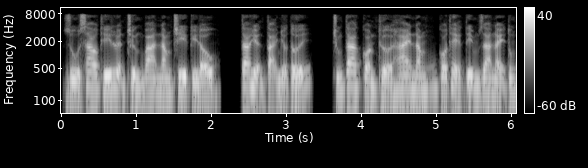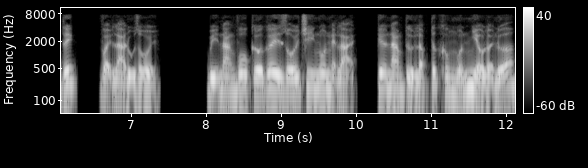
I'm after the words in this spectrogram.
dù sao thí luyện chừng 3 năm chi kỳ đâu, ta hiện tại nhớ tới, chúng ta còn thừa 2 năm có thể tìm ra này tung tích, vậy là đủ rồi. Bị nàng vô cớ gây rối chi ngôn nghẹn lại, kia nam tử lập tức không muốn nhiều lời nữa.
